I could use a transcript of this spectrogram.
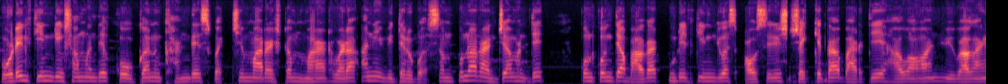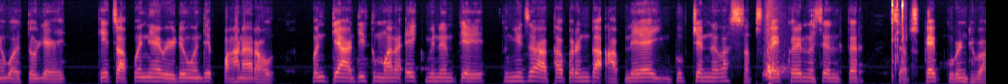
पुढील तीन दिवसामध्ये कोकण खानदेश पश्चिम महाराष्ट्र मराठवाडा आणि विदर्भ संपूर्ण राज्यामध्ये कोणकोणत्या भागात पुढील तीन दिवस पावसाची शक्यता भारतीय हवामान विभागाने वर्तवली आहे तेच आपण या व्हिडिओमध्ये पाहणार आहोत. पण त्याआधी तुम्हाला एक विनंती आहे तुम्ही जर आतापर्यंत आपल्या या यूट्यूब चॅनलला सबस्क्राईब करेल नसेल तर सबस्क्राईब करून ठेवा.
